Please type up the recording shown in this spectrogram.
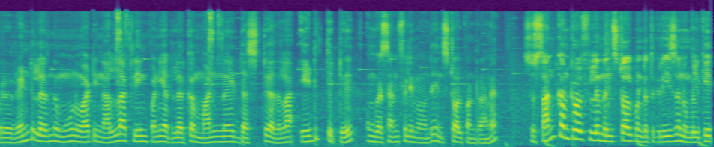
ஒரு ரெண்டுலேருந்து மூணு வாட்டி நல்லா க்ளீன் பண்ணி அதில் இருக்க மண் டஸ்ட்டு அதெல்லாம் எடுத்துட்டு உங்கள் சன் ஃபிலிமை வந்து இன்ஸ்டால் பண்ணுறாங்க so sun control film install பண்ணுறதுக்கு ரீசன் உங்களுக்கே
